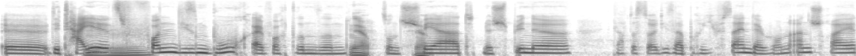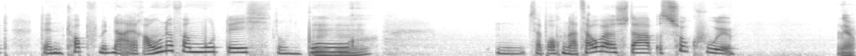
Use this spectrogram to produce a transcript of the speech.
äh, Details Mhm. von diesem Buch einfach drin sind. Ja. So ein Schwert, eine Spinne. Ich glaube, das soll dieser Brief sein, der Ron anschreit. Den Topf mit einer Alraune vermutlich. So ein Buch. Mhm. Ein zerbrochener Zauberstab. Ist schon cool. Ja.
